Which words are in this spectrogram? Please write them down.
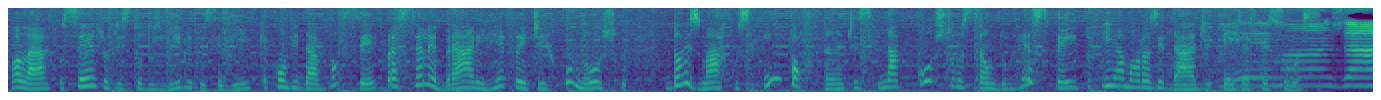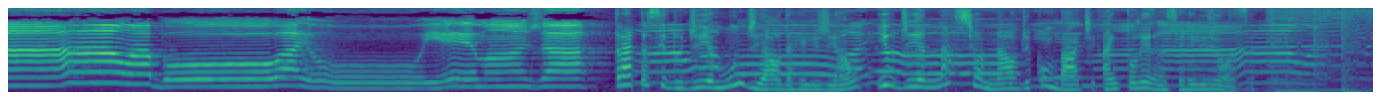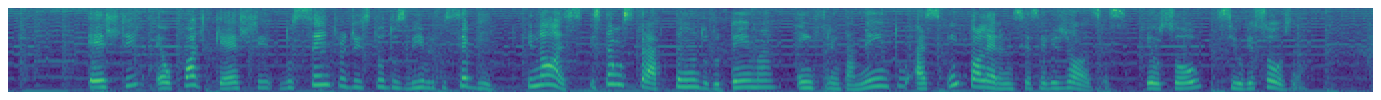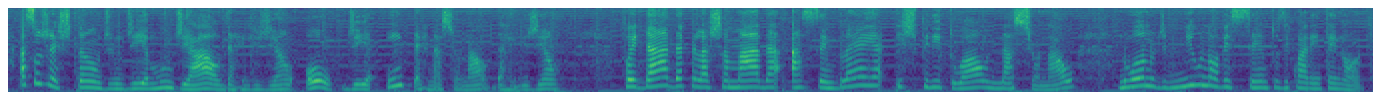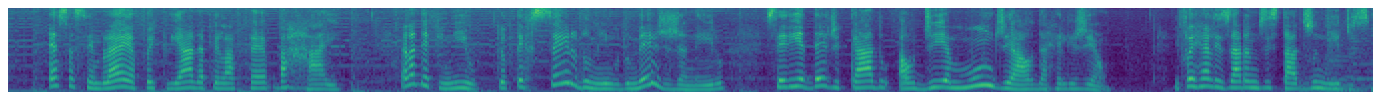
Olá, o Centro de Estudos Bíblicos CEBI quer convidar você para celebrar e refletir conosco dois marcos importantes na construção do respeito e amorosidade entre as pessoas. Trata-se do Dia Mundial da Religião e o Dia Nacional de Combate à Intolerância Religiosa. Este é o podcast do Centro de Estudos Bíblicos CEBI e nós estamos tratando do tema Enfrentamento às Intolerâncias Religiosas. Eu sou Silvia Souza. A sugestão de um Dia Mundial da Religião ou Dia Internacional da Religião foi dada pela chamada Assembleia Espiritual Nacional no ano de 1949. Essa assembleia foi criada pela fé Bahá'í. Ela definiu que o terceiro domingo do mês de janeiro seria dedicado ao Dia Mundial da Religião e foi realizada nos Estados Unidos.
